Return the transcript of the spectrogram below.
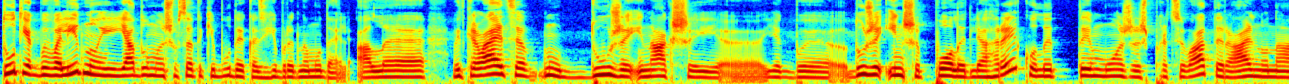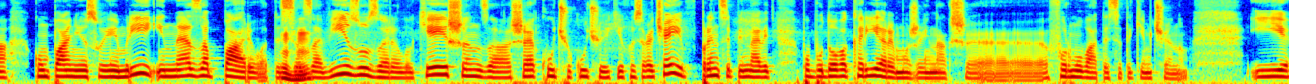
тут якби валідно, і я думаю, що все-таки буде якась гібридна модель. Але відкривається ну, дуже інакший, е, якби дуже інше поле для гри, коли ти можеш працювати реально на компанію своєї мрії і не запарюватися за візу, за relocation, за ще кучу-кучу якихось речей. І, в принципі, навіть побудова кар'єри може інакше е, формуватися таким чином. І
